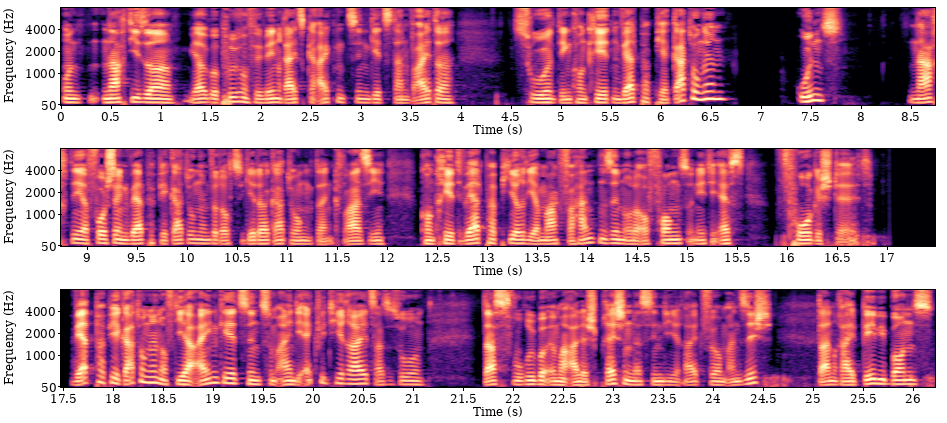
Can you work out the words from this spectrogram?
und nach dieser ja, Überprüfung, für wen Reiz geeignet sind, geht es dann weiter zu den konkreten Wertpapiergattungen und nach der Vorstellung der Wertpapiergattungen wird auch zu jeder Gattung dann quasi konkrete Wertpapiere, die am Markt vorhanden sind oder auch Fonds und ETFs vorgestellt. Wertpapiergattungen, auf die er eingeht, sind zum einen die Equity Rights, also so das, worüber immer alle sprechen, das sind die Reitfirmen an sich. Dann Reit Baby Bonds,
